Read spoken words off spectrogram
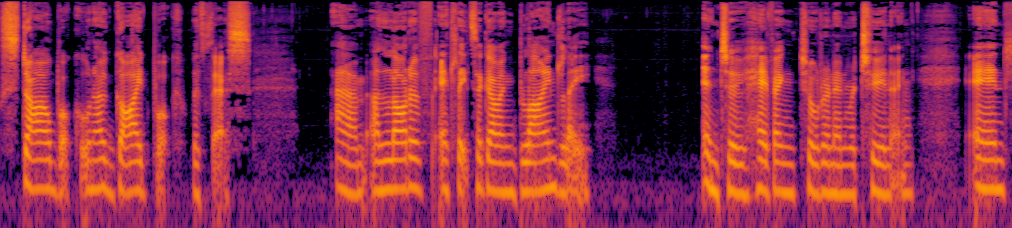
style book or no guidebook with this. Um, a lot of athletes are going blindly into having children and returning. And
